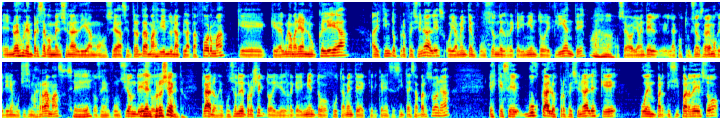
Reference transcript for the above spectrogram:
eh, no es una empresa convencional, digamos, o sea, se trata más bien de una plataforma que, que de alguna manera nuclea a distintos profesionales, obviamente en función del requerimiento del cliente. Ajá. O sea, obviamente la construcción sabemos que tiene muchísimas ramas. Sí. Entonces, en función de Del eso. proyecto. claro, en función del proyecto y del requerimiento justamente que, que necesita esa persona, es que se busca a los profesionales que pueden participar de eso,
